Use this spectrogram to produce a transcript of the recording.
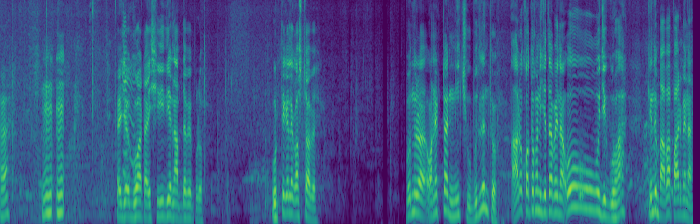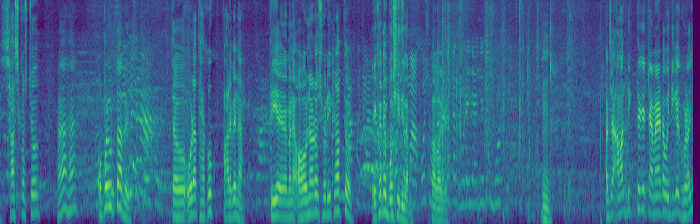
হ্যাঁ? হুম, হুম। এই যে গুহাটা এই সিঁড়ি দিয়ে নামতে দেবে পুরো। উঠতে গেলে কষ্ট হবে। বন্ধুরা, অনেকটা নিচু, বুঝলেন তো? আরও কতখানি যেতে হবে না? ও যে গুহা, কিন্তু বাবা পারবে না, শ্বাসকষ্ট। হ্যাঁ হ্যাঁ ওপরে উঠতে হবে। তো ওরা থাকুক, পারবে না। মানে অহনারও শরীর খারাপ তো? এখানে বসিয়ে দিলাম বাবাকে। বসো আচ্ছা আমার দিক থেকে ক্যামেরাটা ওইদিকে ঘোরাই।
